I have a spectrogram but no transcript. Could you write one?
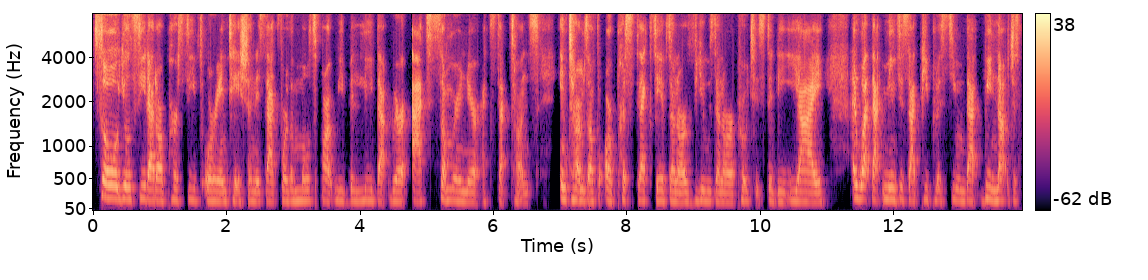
So you'll see that our perceived orientation is that for the most part, we believe that we're at somewhere near acceptance in terms of our perspectives and our views and our approaches to DEI. And what that means is that people assume that we not just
